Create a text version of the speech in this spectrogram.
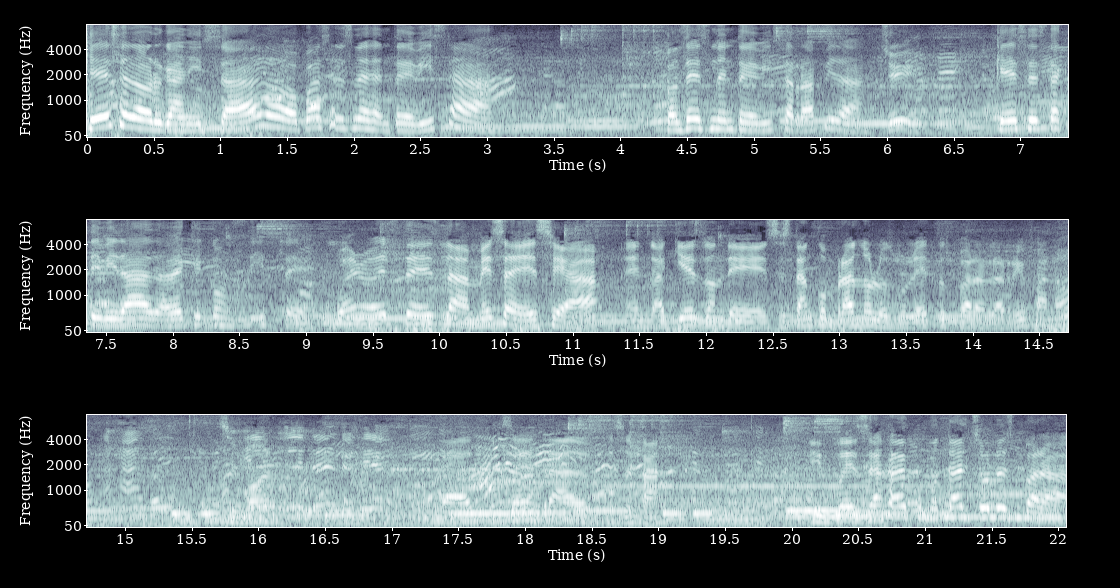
¿Qué es el organizado? ¿Puedo hacerles una entrevista? concedes una entrevista rápida. Sí. ¿Qué es esta actividad? A ver qué consiste. Bueno, esta es la mesa SA. En- aquí es donde se están comprando los boletos para la rifa, ¿no? Simón. La tercera entrada, pues, ajá. Y pues, ajá, como tal, solo es para.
